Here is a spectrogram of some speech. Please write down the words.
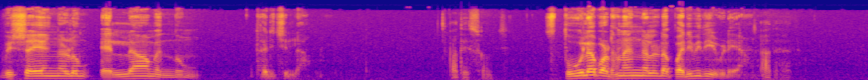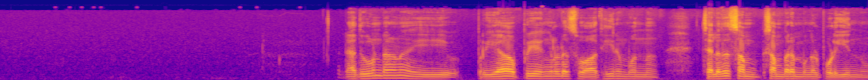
വിഷയങ്ങളും എല്ലാമെന്നും ധരിച്ചില്ല. സ്ഥൂല പഠനങ്ങളുടെ പരിമിതി ഇവിടെയാണ്. അതെ അതെ അതുകൊണ്ടാണ് ഈ പ്രിയാപ്രിയങ്ങളുടെ സ്വാധീനം വന്ന് ചിലത് സംരംഭങ്ങൾ പൊളിയുന്നു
